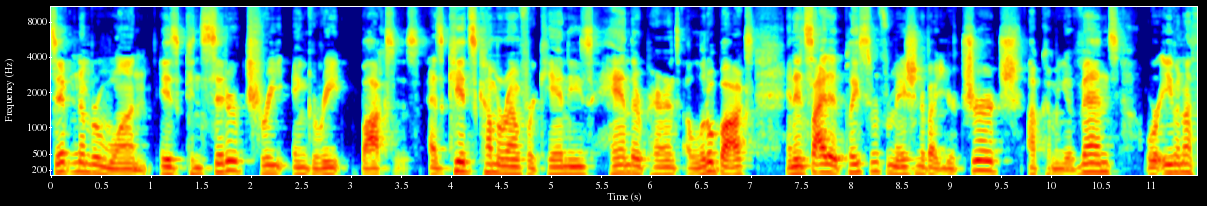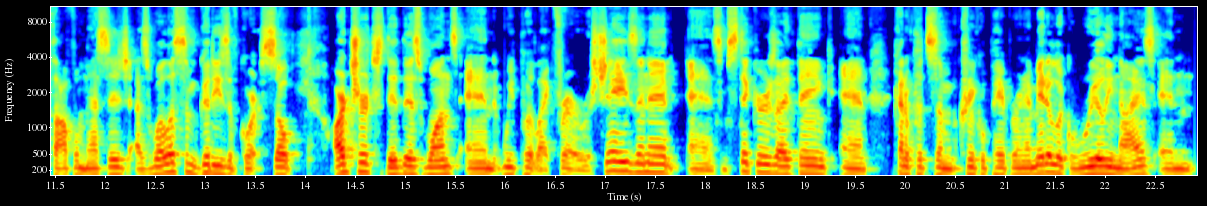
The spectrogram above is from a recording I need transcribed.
Tip number one is consider treat and greet boxes. As kids come around for candies, hand their parents a little box, and inside it, place information about your church, upcoming events, or even a thoughtful message, as well as some goodies, of course. So, our church did this once, and we put like Ferrero Rochers in it and some stickers, I think, and kind of put some crinkle paper in it. Made it look really nice and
